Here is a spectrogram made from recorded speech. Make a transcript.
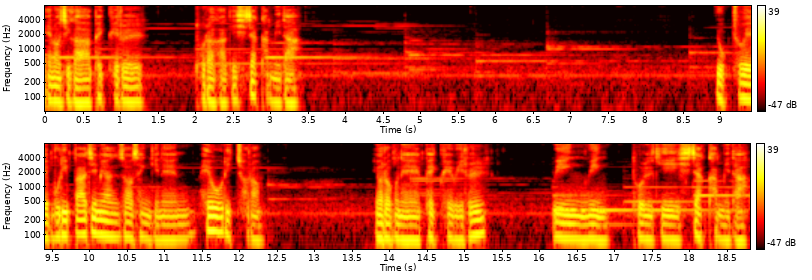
에너지가 백회를 돌아가기 시작합니다. 욕조에 물이 빠지면서 생기는 회오리처럼 여러분의 백회 위를 윙윙 돌기 시작합니다.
